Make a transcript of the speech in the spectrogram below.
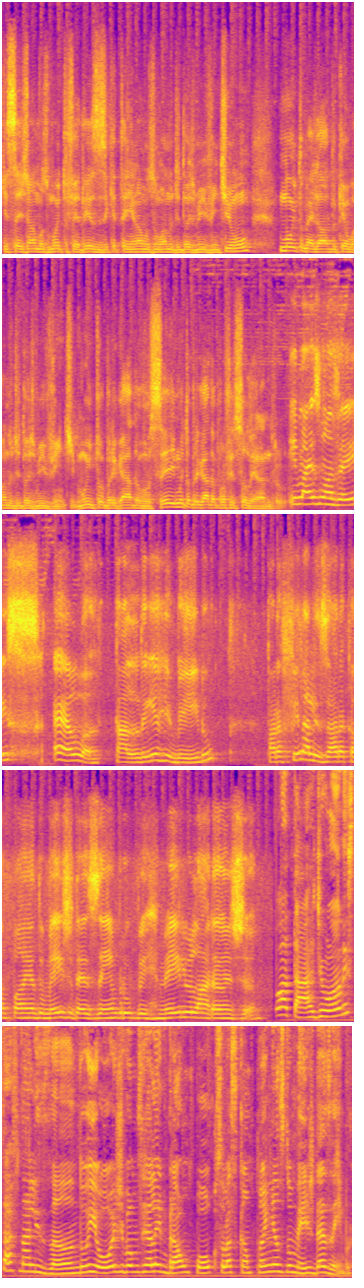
que sejamos muito felizes e que tenhamos um ano de 2021 muito melhor do que o ano de 2020. Muito obrigado a você e muito obrigado ao professor Leandro. E mais uma vez, ela, Thalia Ribeiro, para finalizar a campanha do mês de dezembro vermelho e laranja. Boa tarde, o ano está finalizando e hoje vamos relembrar um pouco sobre as campanhas do mês de dezembro.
